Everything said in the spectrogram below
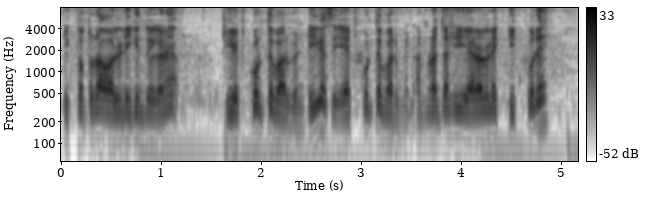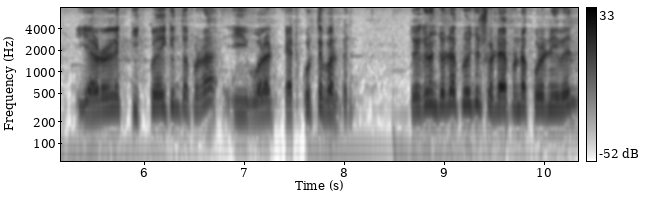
ঠিক ততটা অলরেডি কিন্তু এখানে ক্রিয়েট করতে পারবেন, ঠিক আছে? অ্যাড করতে পারবেন। আপনারা জাস্ট এই ওয়ালেটে ক্লিক করে, এই ওয়ালেটে ক্লিক করে কিন্তু আপনারা এই ওয়ালেট অ্যাড করতে পারবেন। তো এখানে যেটা প্রয়োজন সেটা আপনারা করে নেবেন।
